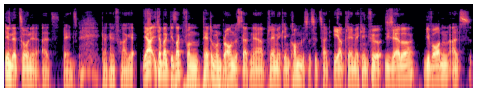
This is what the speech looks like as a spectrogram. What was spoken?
in der Zone als Baines. Gar keine Frage. Ja, ich habe halt gesagt, von Tatum und Brown müsste halt mehr Playmaking kommen. Das ist jetzt halt eher Playmaking für sie selber geworden als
